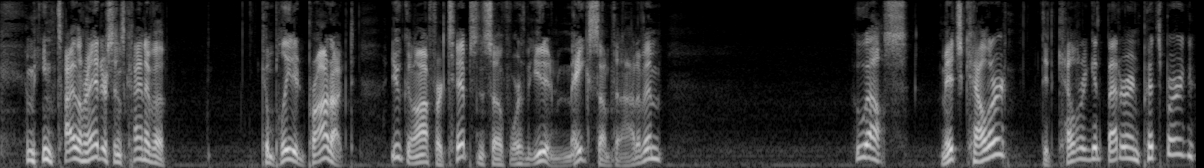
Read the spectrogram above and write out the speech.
I mean, Tyler Anderson's kind of a completed product. You can offer tips and so forth, but you didn't make something out of him. Who else? Mitch Keller? Did Keller get better in Pittsburgh?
